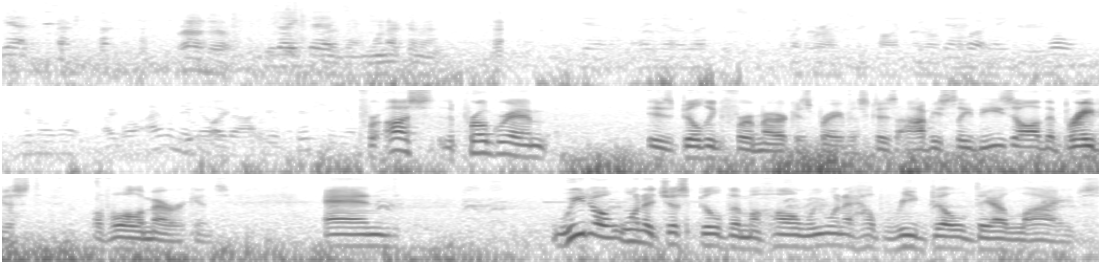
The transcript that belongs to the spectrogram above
Yes. round up We like that. We're not gonna. Yeah, I know. Like, like we're actually talking about exactly. Well, you know what? Well, I want to know about your fishing. And For us, the program is building for America's bravest because obviously these are the bravest of all Americans. And we don't want to just build them a home, we want to help rebuild their lives.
